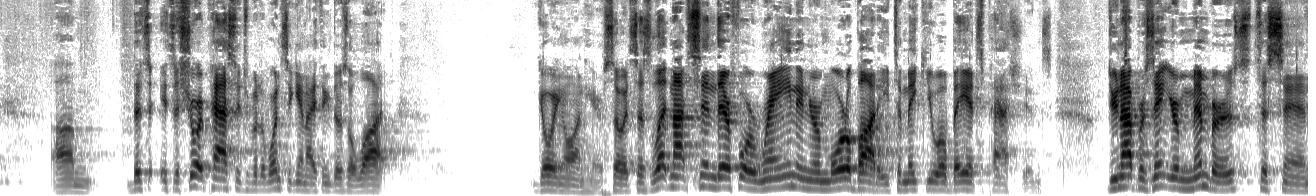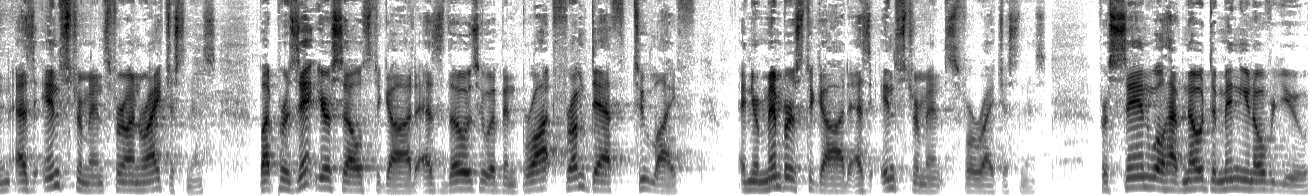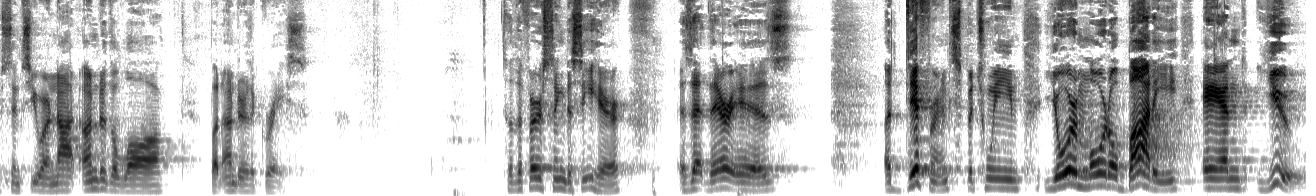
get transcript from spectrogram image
Um, it's a short passage, but once again, I think there's a lot going on here. So it says, Let not sin therefore reign in your mortal body to make you obey its passions. Do not present your members to sin as instruments for unrighteousness, but present yourselves to God as those who have been brought from death to life, and your members to God as instruments for righteousness. For sin will have no dominion over you, since you are not under the law, but under the grace. So, the first thing to see here is that there is a difference between your mortal body and you.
